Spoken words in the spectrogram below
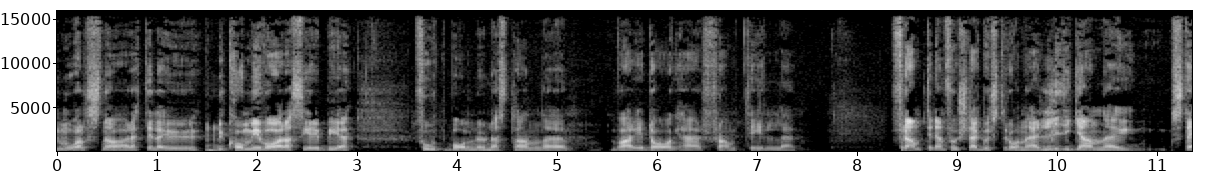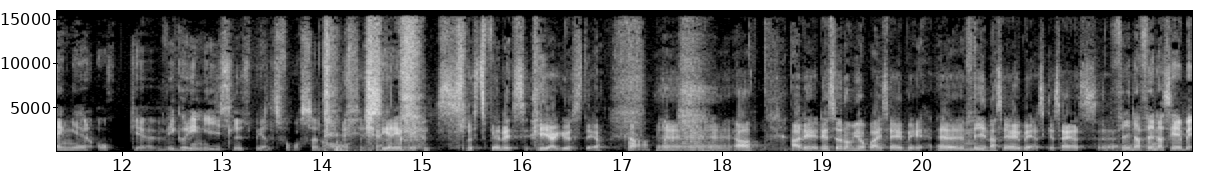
målsnöret. Det, ju, mm. det kommer ju vara Serie B fotboll nu nästan eh, varje dag här fram till eh, fram till den första augusti då när ligan eh, stänger och eh, vi går in i slutspelsfasen av Serie B. Slutspel i, augusti ja. Ja. Eh, ja. ja det, det är så de jobbar i Serie B. Eh, Fina Serie B ska sägas. Eh, Fina, fina Serie B.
